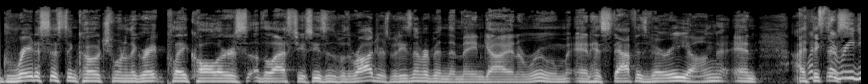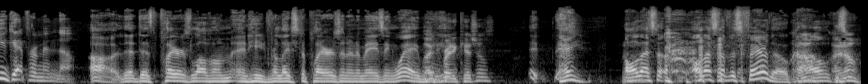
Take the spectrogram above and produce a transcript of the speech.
great assistant coach, one of the great play callers of the last few seasons with Rodgers, but he's never been the main guy in a room, and his staff is very young. And I think What's the read you get from him, though? Oh, that, that players love him, and he relates to players in an amazing way. But Like he- Freddie Kitchens? hey, all that stuff, all that stuff is fair, though, Kyle. I know.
